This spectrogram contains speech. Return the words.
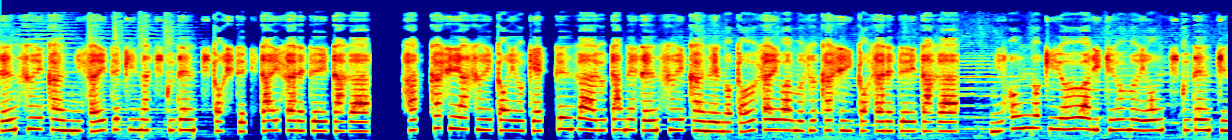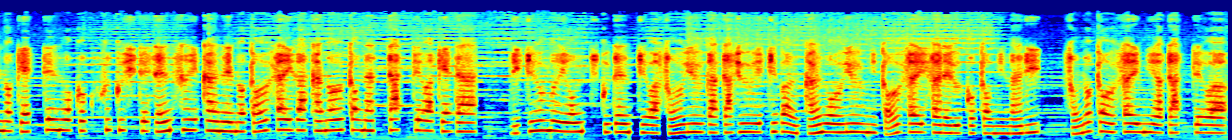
潜水艦に最適な蓄電池として期待されていたが、発火しやすいという欠点があるため潜水艦への搭載は難しいとされていたが、日本の企業はリチウムイオン蓄電池の欠点を克服して潜水艦への搭載が可能となったってわけだ。リチウムイオン蓄電池は総流型11番艦 OU に搭載されることになり、その搭載にあたっては、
